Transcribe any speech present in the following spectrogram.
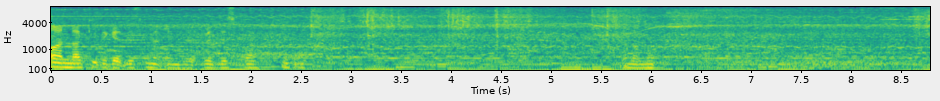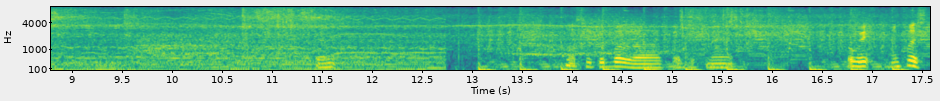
Oh, unlucky to get this the, with this car. okay. Not suitable uh, for this map. Oh wait, I'm first.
